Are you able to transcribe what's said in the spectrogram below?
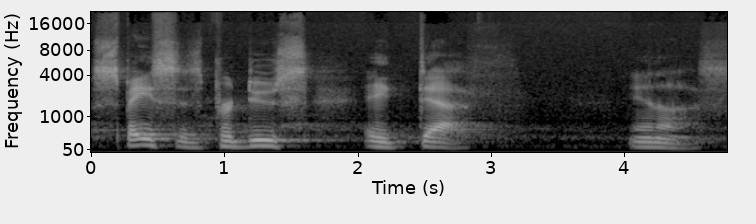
spaces produce a death in us.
